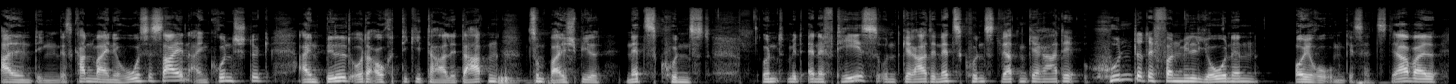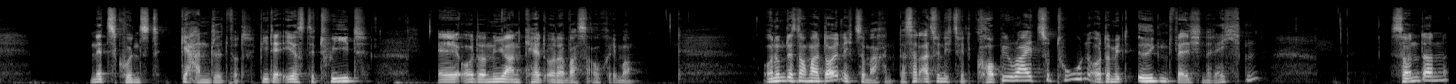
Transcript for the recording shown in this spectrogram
allen Dingen. Das kann meine Hose sein, ein Grundstück, ein Bild oder auch digitale Daten, zum Beispiel Netzkunst. Und mit NFTs und gerade Netzkunst werden gerade Hunderte von Millionen Euro umgesetzt. Ja, weil Netzkunst gehandelt wird. Wie der erste Tweet äh, oder Nyan Cat oder was auch immer. Und um das nochmal deutlich zu machen, das hat also nichts mit Copyright zu tun oder mit irgendwelchen Rechten, sondern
